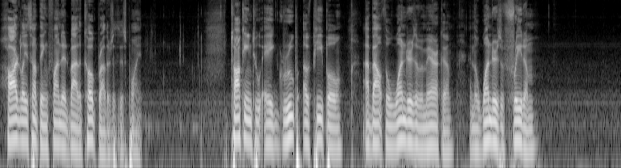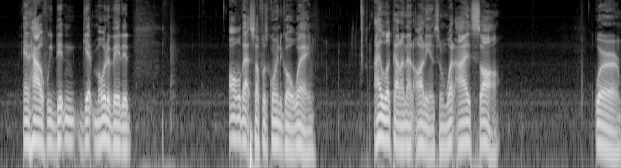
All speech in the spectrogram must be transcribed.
hardly something funded by the Koch brothers at this point. Talking to a group of people about the wonders of America and the wonders of freedom, and how if we didn't get motivated all that stuff was going to go away, I looked out on that audience and what I saw were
